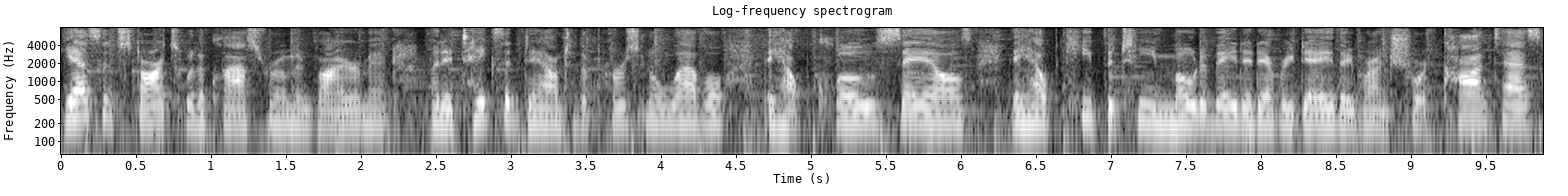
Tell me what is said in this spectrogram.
Yes, it starts with a classroom environment, but it takes it down to the personal level. They help close sales, they help keep the team motivated every day, they run short contests.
